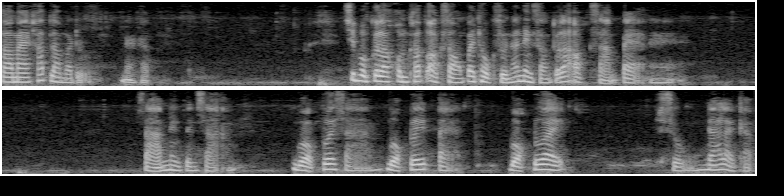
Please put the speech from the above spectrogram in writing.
ต่อมาครับเรามาดูนะครับ 16 ตุลาคมครับออก 2 ไปถก0ทั้ง1 2 ตัวล่างออก 38นะฮะ3 1 เป็น 3 บวกด้วย 3 บวกด้วย 8 บวกด้วย0ได้เท่าไรครับ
